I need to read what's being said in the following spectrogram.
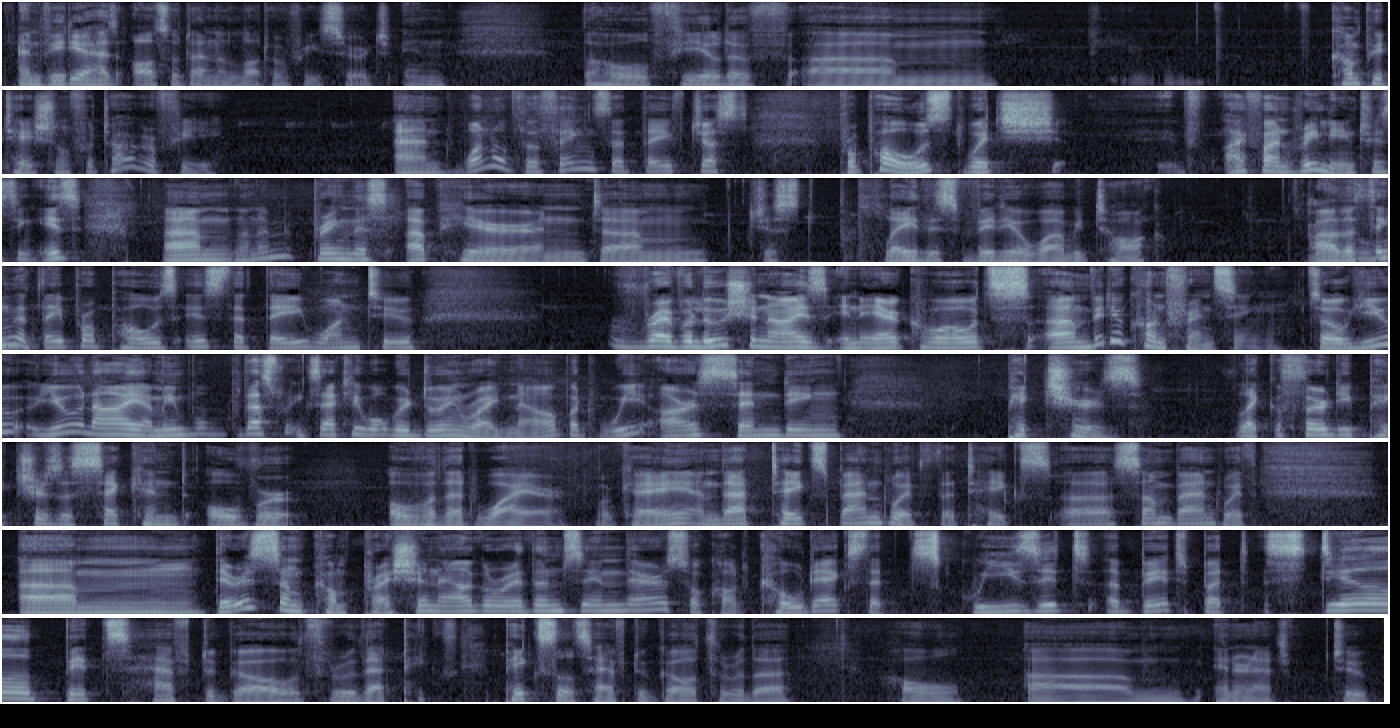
Nvidia has also done a lot of research in the whole field of um, computational photography. And one of the things that they've just proposed, which I find really interesting, is um, let me bring this up here and um, just play this video while we talk. Uh, the thing that they propose is that they want to revolutionize, in air quotes, um, video conferencing. So you, you and I, I mean, that's exactly what we're doing right now. But we are sending pictures, like 30 pictures a second over over that wire. Okay, and that takes bandwidth. That takes uh, some bandwidth. Um, there is some compression algorithms in there, so-called codecs, that squeeze it a bit, but still bits have to go through that. Pix- pixels have to go through the whole um, internet to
